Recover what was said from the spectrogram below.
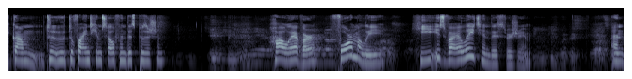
become to, to find himself in this position. However, formally, he is violating this regime. And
